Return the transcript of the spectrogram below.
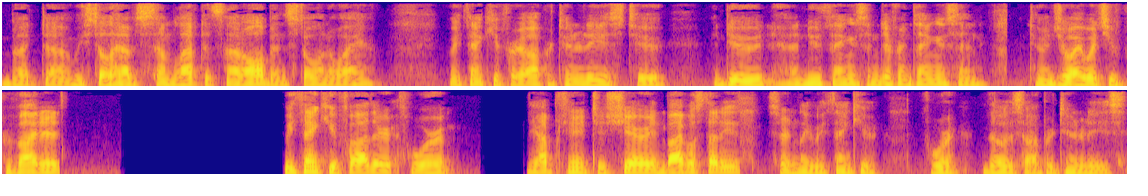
but uh, we still have some left. It's not all been stolen away. We thank you for opportunities to do uh, new things and different things and to enjoy what you've provided. We thank you, Father, for the opportunity to share in Bible studies. Certainly, we thank you for those opportunities.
